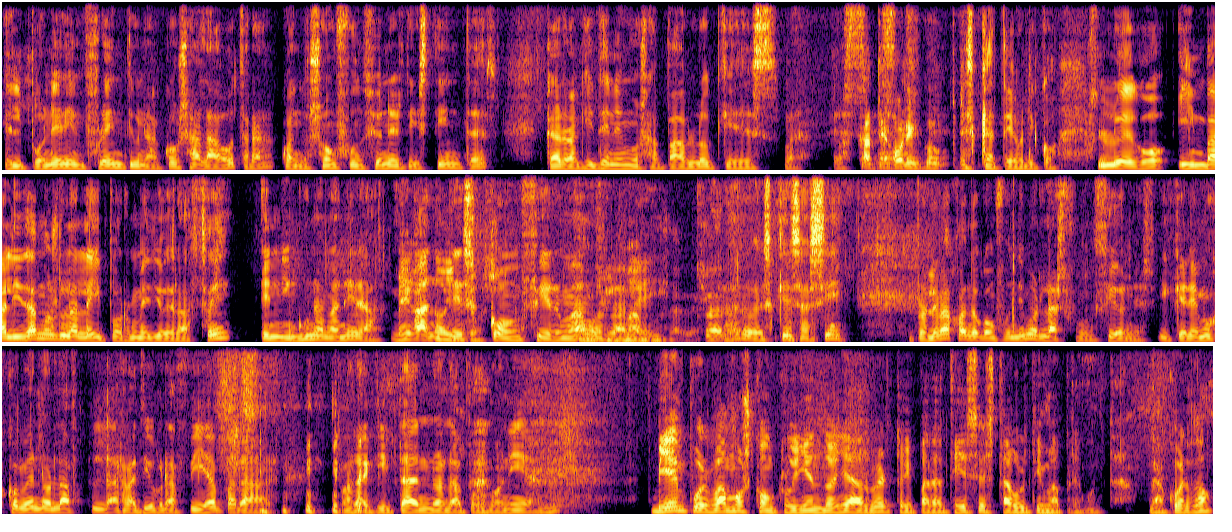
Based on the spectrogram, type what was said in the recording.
el poner enfrente una cosa a la otra, cuando son funciones distintas, claro, aquí tenemos a Pablo que es, bueno, es categórico. Es, es, categórico. Luego, invalidamos la ley por medio de la fe en ninguna manera. Antes confirmamos, la ley. Claro. es que es así. El problema es cuando confundimos las funciones y queremos comernos la, radiografía para, para quitarnos la pulmonía. Bien, pues vamos concluyendo ya, Alberto, y para ti es esta última pregunta. ¿De acuerdo?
